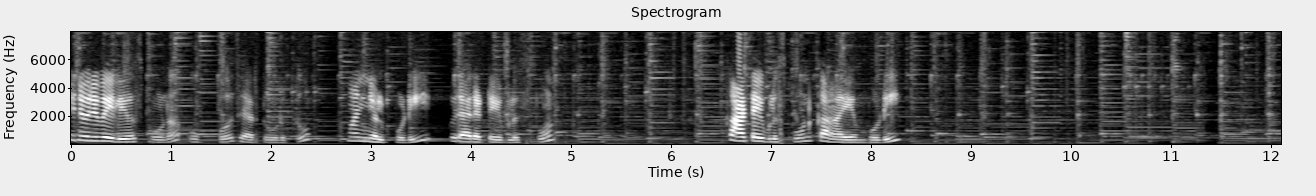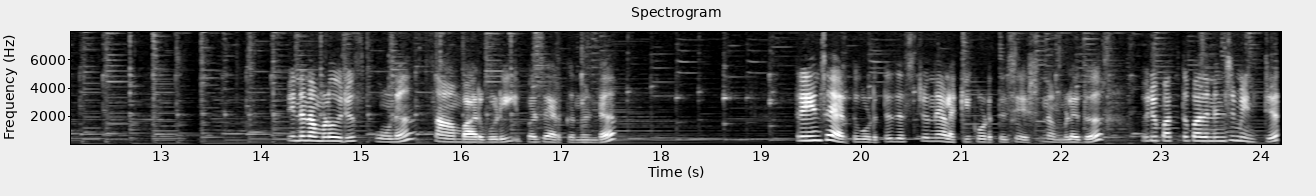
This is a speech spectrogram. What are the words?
പിന്നെ ഒരു വലിയ സ്പൂണ് ഉപ്പ് ചേർത്ത് കൊടുത്തു. മഞ്ഞൾപ്പൊടി ഒരു അര ടേബിൾ സ്പൂൺ കാ ടേബിൾ സ്പൂൺ കായം പൊടി. പിന്നെ നമ്മൾ ഒരു സ്പൂണ് സാമ്പാർ പൊടി ഇപ്പോൾ ചേർക്കുന്നുണ്ട്. ഇത്രയും ചേർത്ത് കൊടുത്ത് ജസ്റ്റ് ഒന്ന് ഇളക്കി കൊടുത്ത ശേഷം നമ്മളിത് ഒരു പത്ത് പതിനഞ്ച് മിനിറ്റ്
